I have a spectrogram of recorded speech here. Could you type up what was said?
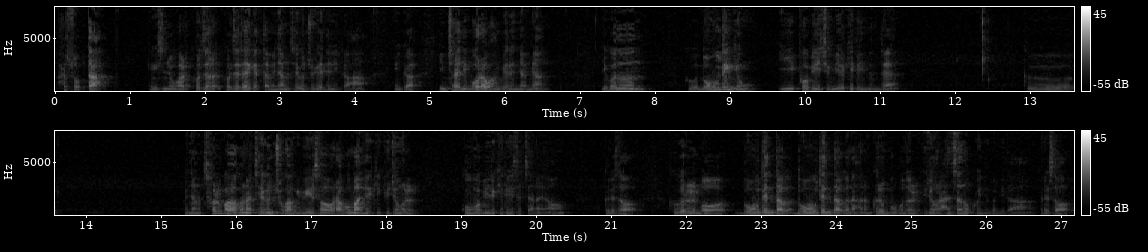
할 수 없다. 갱신 요구를 거절 거절해야겠다. 왜냐하면 재건축해야 되니까. 그러니까 임차인이 뭐라고 항변했냐면 이거는 그 노후된 경우 이 법이 지금 이렇게 돼 있는데 그 그냥 철거하거나 재건축하기 위해서라고만 이렇게 규정을 구법이 이렇게 돼 있었잖아요. 그래서 그거를 뭐 노후된다 노후된다거나 하는 그런 부분을 규정을 안 써놓고 있는 겁니다. 그래서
